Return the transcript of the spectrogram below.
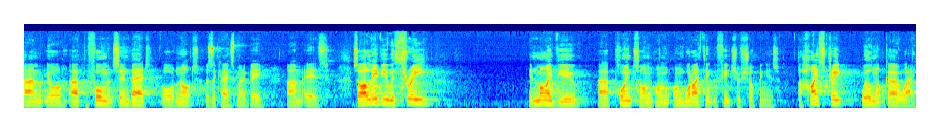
um, your uh, performance in bed, or not, as the case may be, um, is. So I'll leave you with three, in my view, uh, points on, on, on what I think the future of shopping is. The high street will not go away,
